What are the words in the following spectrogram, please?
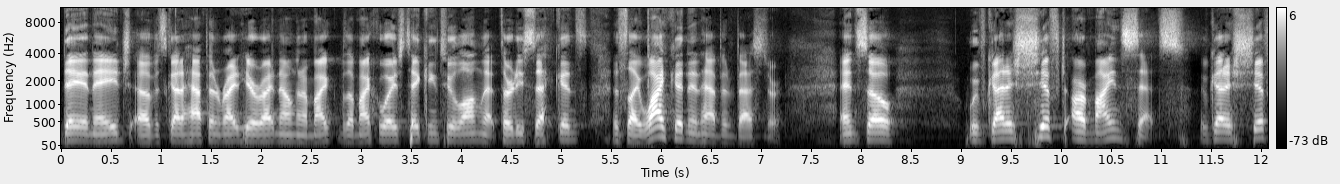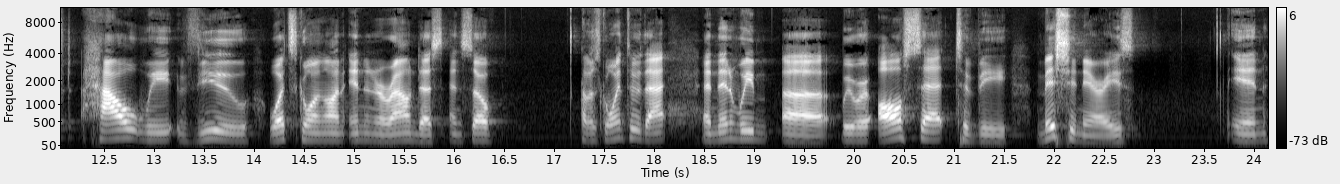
day and age of it's got to happen right here, right now. I'm to mic- the microwave's taking too long, that 30 seconds. It's like, why couldn't it happen faster? And so we've got to shift our mindsets. We've got to shift how we view what's going on in and around us. And so I was going through that, and then we, uh, we were all set to be missionaries in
